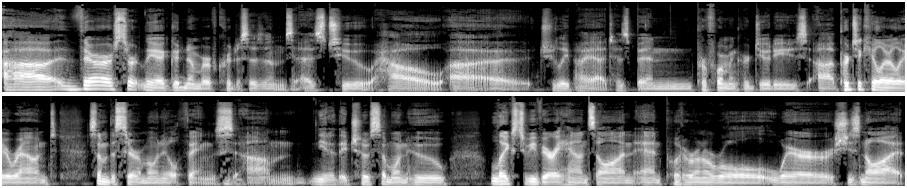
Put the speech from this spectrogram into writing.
Uh, there are certainly a good number of criticisms as to how uh, Julie Payette has been performing her duties, uh, particularly around some of the ceremonial things. Um, you know, they chose someone who likes to be very hands on and put her in a role where she's not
